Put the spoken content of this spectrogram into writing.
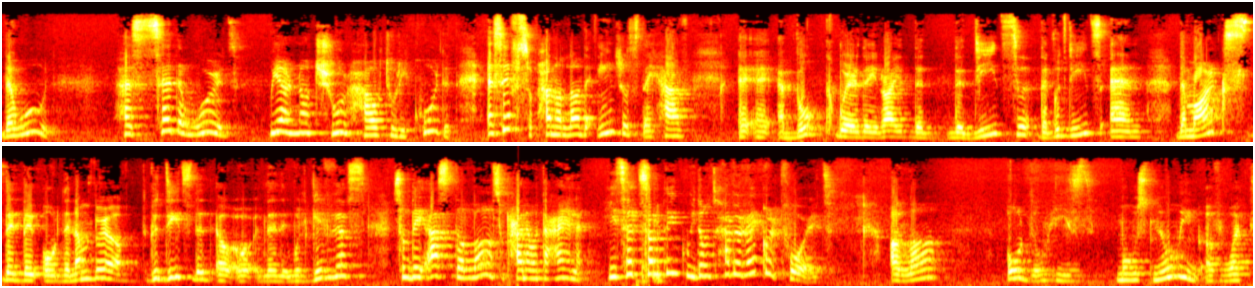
Dawood has said the words we are not sure how to record it. As if, subhanAllah, the angels, they have a, a, book where they write the, the deeds, the good deeds, and the marks that they, or the number of good deeds that, or, or, that they will give us. So they asked Allah subhanahu wa ta'ala. He said something, we don't have a record for it. Allah, although He's most knowing of what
